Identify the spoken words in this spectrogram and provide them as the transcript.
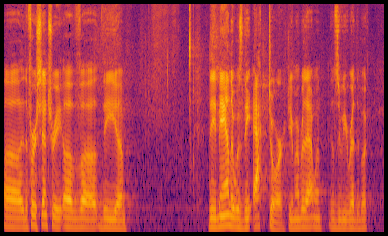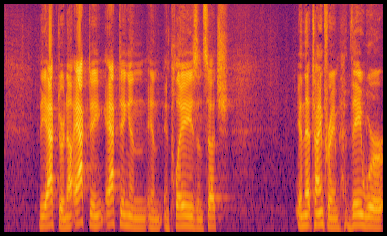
uh, in the first century of uh, the uh, the man that was the actor. Do you remember that one? Those of you who read the book? The actor. Now, acting, acting in, in, in plays and such, in that time frame, they were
